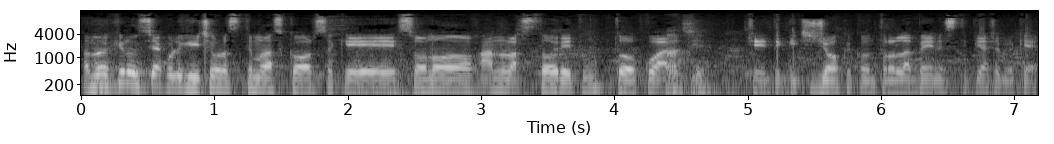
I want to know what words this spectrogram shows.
a meno che non sia quello che dicevo la settimana scorsa che sono, hanno la storia e tutto, qua Ah, sì. gente che ci gioca e controlla bene se ti piace perché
